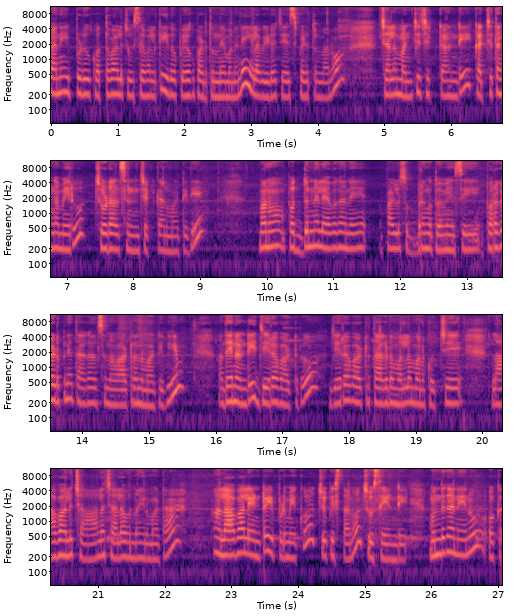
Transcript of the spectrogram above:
కానీ ఇప్పుడు కొత్త వాళ్ళు చూసే వాళ్ళకి ఇది ఉపయోగపడుతుందేమోనని ఇలా వీడియో చేసి పెడుతున్నాను. చాలా మంచి చిట్కా అండి. ఖచ్చితంగా మీరు చూడాల్సిన చిట్కా అనమాట ఇది. మనం పొద్దున్నే లేవగానే పళ్ళు శుభ్రంగా తోమేసి పొరగడుపునే తాగాల్సిన వాటర్ అన్నమాట ఇవి. అదేనండి జీరా వాటరు. జీరా వాటర్ తాగడం వల్ల మనకు వచ్చే లాభాలు చాలా చాలా ఉన్నాయన్నమాట. ఆ లాభాలు ఏంటో ఇప్పుడు మీకు చూపిస్తాను చూసేయండి. ముందుగా నేను ఒక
